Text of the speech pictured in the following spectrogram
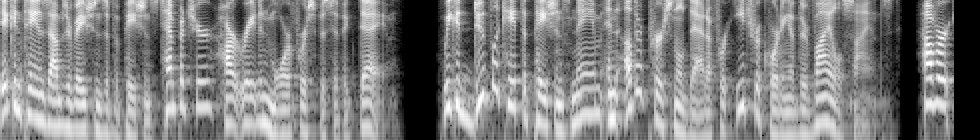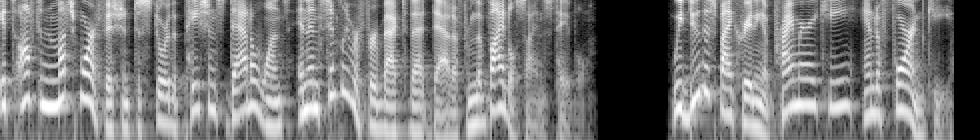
It contains observations of a patient's temperature, heart rate, and more for a specific day. We could duplicate the patient's name and other personal data for each recording of their vital signs. However, it's often much more efficient to store the patient's data once and then simply refer back to that data from the vital signs table. We do this by creating a primary key and a foreign key.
